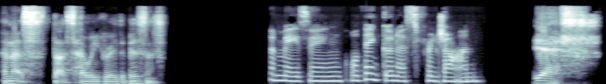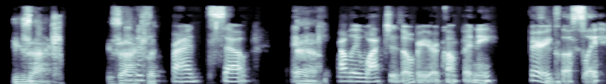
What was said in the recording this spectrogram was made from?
And that's that's how we grew the business. Amazing. Well, thank goodness for John. Yes, exactly. Exactly. He was a friend. So I yeah. think he probably watches over your company very closely.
